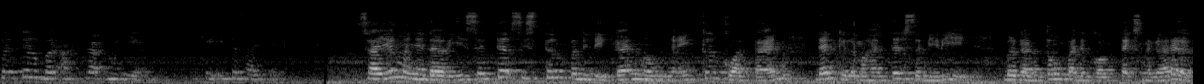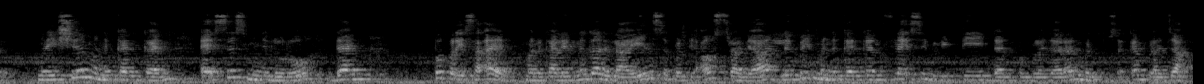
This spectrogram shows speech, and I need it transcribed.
serta berakhlak mulia. Okey, itu sahaja. Saya menyedari setiap sistem pendidikan mempunyai kekuatan dan kelemahan tersendiri bergantung pada konteks negara. Malaysia menekankan akses menyeluruh dan peperiksaan manakala negara lain seperti Australia lebih menekankan fleksibiliti dan pembelajaran berpusatkan pelajar.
